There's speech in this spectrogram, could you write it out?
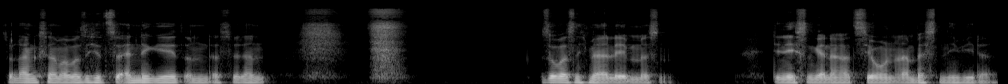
so langsam, aber sicher zu Ende geht und dass wir dann sowas nicht mehr erleben müssen. Die nächsten Generationen und am besten nie wieder.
